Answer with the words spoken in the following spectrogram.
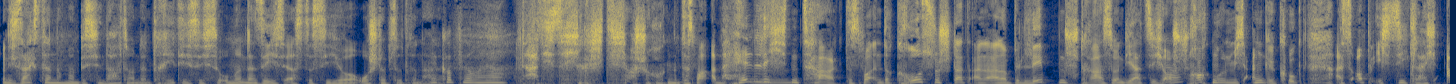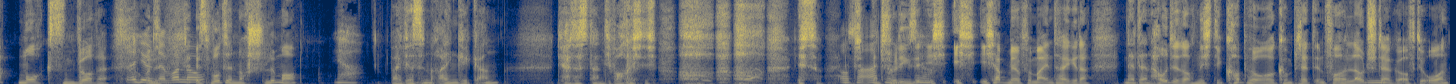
Und ich sag's dann noch mal ein bisschen lauter und dann dreht die sich so um und dann sehe ich erst, dass sie hier Ohrstöpsel drin Der hatte. Kopfhörer, ja. Und da hat die sich richtig erschrocken. Das war am helllichten Tag. Das war in der großen Stadt an einer belebten Straße und die hat sich erschrocken und mich angeguckt, als ob ich sie gleich abmurksen würde. You Und es wurde noch schlimmer, Ja. Weil wir sind reingegangen. Die hat es dann, die war richtig. Ich so, Außer Atem, entschuldigen Sie, ja. ich, ich, ich habe mir für meinen Teil gedacht, na dann hau dir doch nicht die Kopfhörer komplett in voller Lautstärke Mhm. auf die Ohren,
